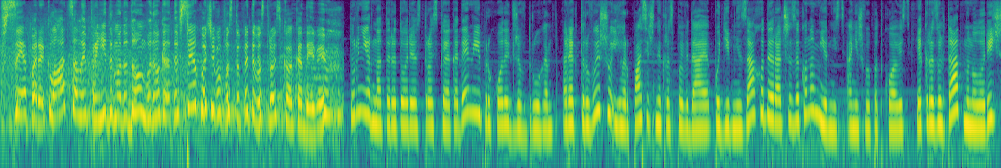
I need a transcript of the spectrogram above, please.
все переклацали. Приїдемо додому, будемо казати, все хочемо поступити в Острозьку академію. Турнір на території Острозької академії проходить вже вдруге. Ректор вишу Ігор Пасічник розповідає, подібні заходи радше закономірність, аніж випадковість. Як результат, минулоріч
